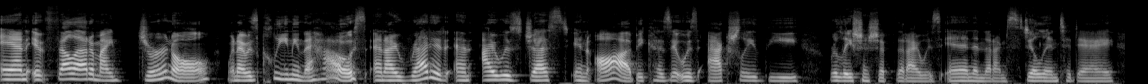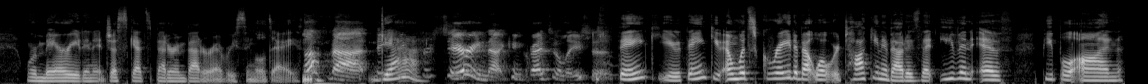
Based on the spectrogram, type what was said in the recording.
And it fell out of my journal when I was cleaning the house and I read it and I was just in awe because it was actually the relationship that I was in and that I'm still in today we're married and it just gets better and better every single day. Love that. Thank yeah. for sharing that. Congratulations. Thank you. Thank you. And what's great about what we're talking about is that even if people on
